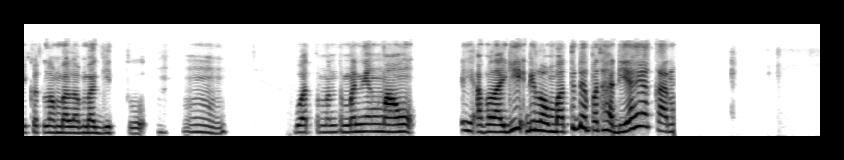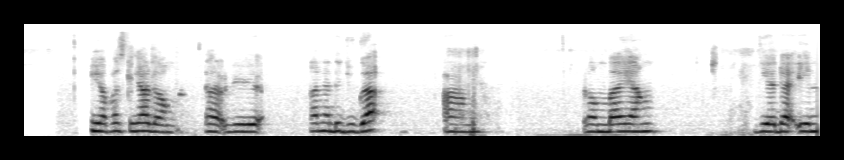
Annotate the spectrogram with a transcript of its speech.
ikut lomba-lomba gitu. Hmm. Buat teman-teman yang mau eh apalagi di lomba tuh dapat hadiah ya kan? Iya pastinya dong. Kalau di kan ada juga em, lomba yang diadain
